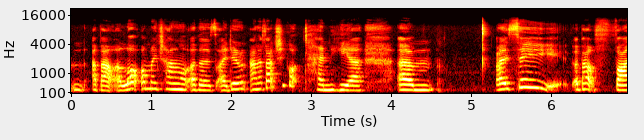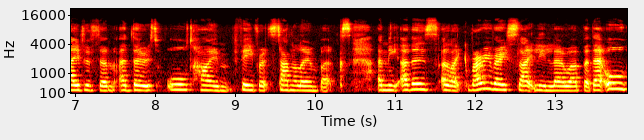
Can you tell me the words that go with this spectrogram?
of, about a lot on my channel, others I don't and I've actually got 10 here. Um, I'd say about five of them are those all-time favourite standalone books and the others are like very very slightly lower but they're all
